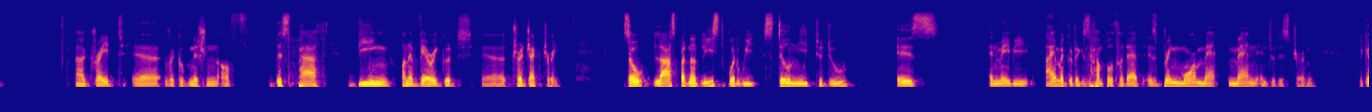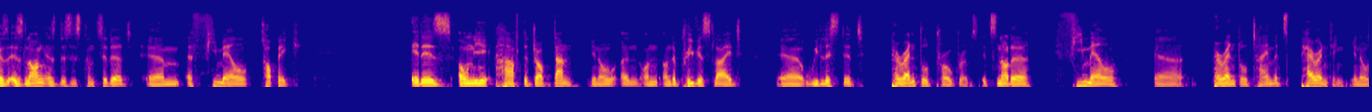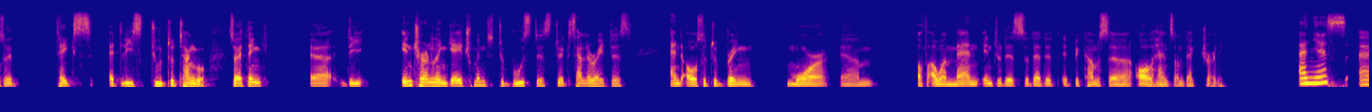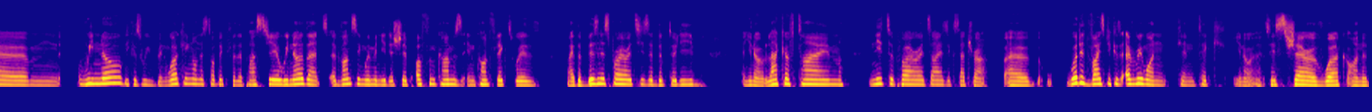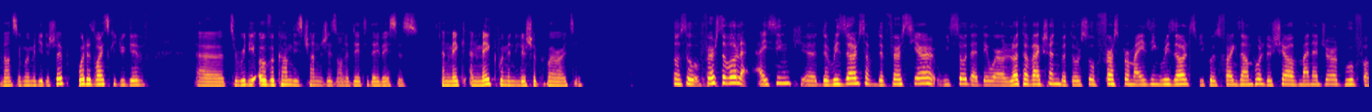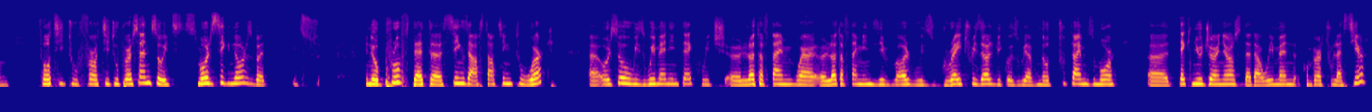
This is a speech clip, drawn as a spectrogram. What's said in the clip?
a great uh, recognition of this path being on a very good uh, trajectory. So, last but not least, what we still need to do is, and maybe I'm a good example for that, is bring more men into this journey. Because as long as this is considered um, a female topic, it is only half the job done. You know, on, on, on the previous slide, uh, we listed parental programs. It's not a female uh, parental time, it's parenting, you know, so it takes at least two to tango. So I think uh, the internal engagement to boost this, to accelerate this, and also to bring more um, of our men into this so that it, it becomes a all hands on deck journey. Agnes, um, we know because we've been working on this topic for the past year, we know that advancing women leadership often comes in conflict with either business priorities at Doctolib, you know, lack of time, need to prioritize, etc. Uh, what advice, because everyone can take, you know, his share of work on advancing women leadership, what advice could you give uh, to really overcome these challenges on a day-to-day basis and make and make women leadership a priority? So, first of all, I think uh, the results of the first year, we saw that there were a lot of action, but also first promising results because, for example, the share of manager grew from 40 to 42%. So it's small signals, but it's you know proof that uh, things are starting to work. Uh, also with women in tech, which a lot of time where a lot of time is involved with great result because we have now two times more uh, tech new joiners that are women compared to last year.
